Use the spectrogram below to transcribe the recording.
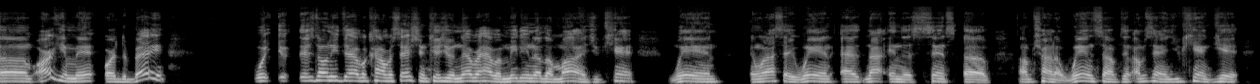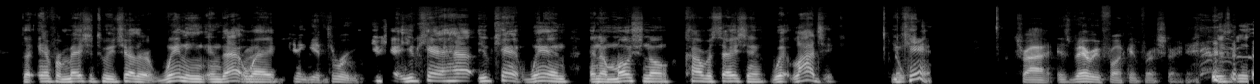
um argument or debate, well, there's no need to have a conversation because you'll never have a meeting of the minds. You can't win. And when I say win, as not in the sense of I'm trying to win something, I'm saying you can't get the information to each other, winning in that Right. way. You can't get through. You can't you can't have you can't win an emotional conversation with logic. You Nope. can't. Try. It's very fucking frustrating. It's, it's,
